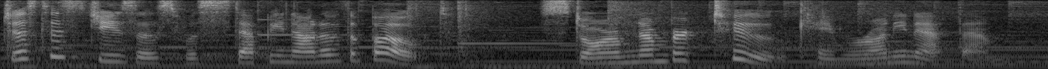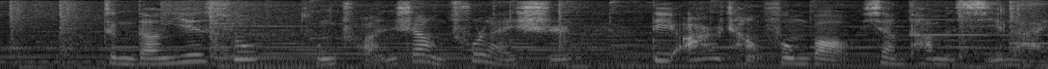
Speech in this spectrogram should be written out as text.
Just as Jesus was stepping out of the boat, storm number two came running at them. 正当耶稣从船上出来时，第二场风暴向他们袭来。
